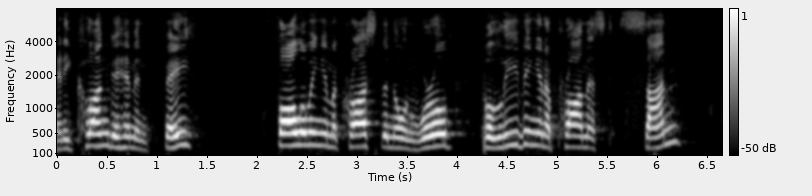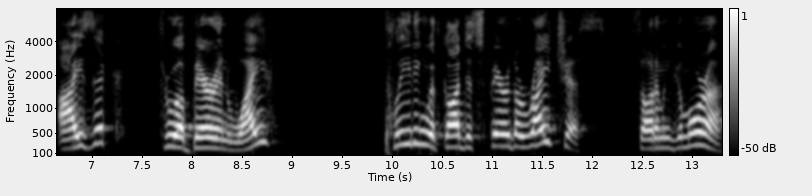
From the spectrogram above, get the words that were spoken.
and he clung to him in faith, following him across the known world, believing in a promised son, Isaac, through a barren wife, pleading with God to spare the righteous, Sodom and Gomorrah,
